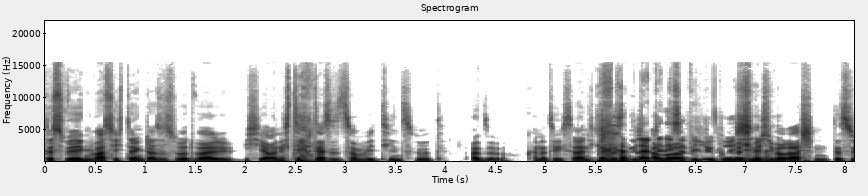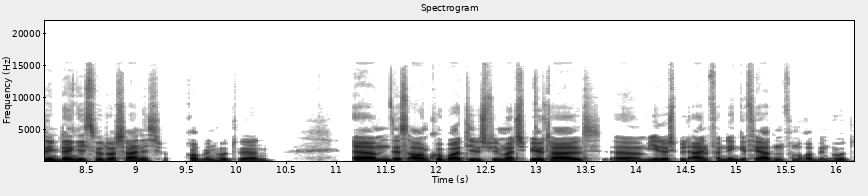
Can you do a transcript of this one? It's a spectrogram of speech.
Deswegen, was ich denke, dass es wird, weil ich ja auch nicht denke, dass es Zombie Teens wird. Also, kann natürlich sein, ich kenne das nicht, Bleibt ja nicht so aber viel übrig. würde mich überraschen. Deswegen denke ich, es wird wahrscheinlich Robin Hood werden. Ähm, das ist auch ein kooperatives Spiel. Man spielt halt, ähm, jeder spielt einen von den Gefährten von Robin Hood.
